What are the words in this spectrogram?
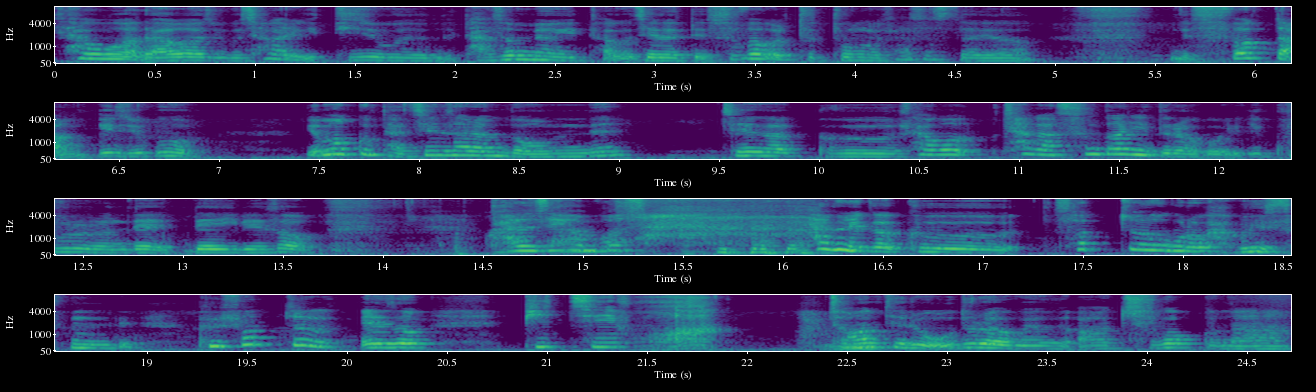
사고가 나와가지고 차가 이렇게 뒤집어졌는데 다섯 명이 타고 제가 그때 수박을 두 통을 샀었어요. 근데 수박도 안 깨지고 요만큼 다친 사람도 없는데 제가 그 사고 차가 순간이더라고 이렇게 구르는데 내 입에서 관세 한번 싹 하니까 그 서쪽으로 가고 있었는데 그 서쪽에서 빛이 확 저한테를 오더라고요. 아 죽었구나.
